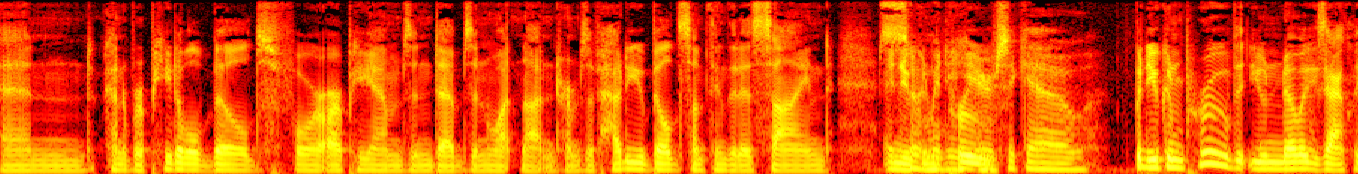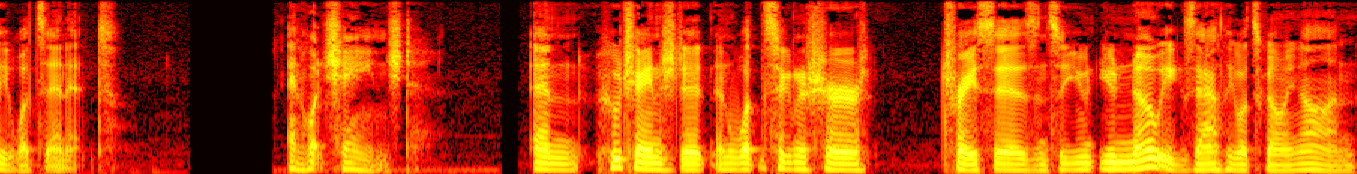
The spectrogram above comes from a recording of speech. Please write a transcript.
and kind of repeatable builds for RPMs and debs and whatnot. In terms of how do you build something that is signed and so you can many prove, years ago, but you can prove that you know exactly what's in it and what changed. and who changed it and what the signature trace is, and so you you know exactly what's going on.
